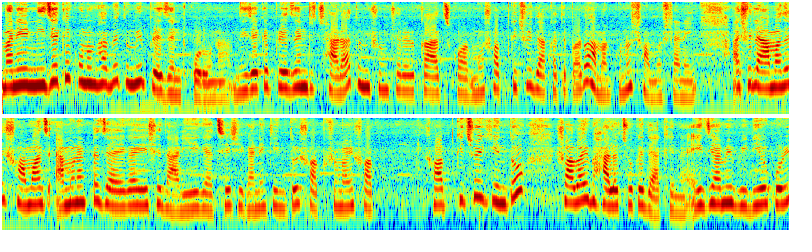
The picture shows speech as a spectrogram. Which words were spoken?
মানে নিজেকে কোনোভাবে তুমি প্রেজেন্ট করো না। নিজেকে প্রেজেন্ট ছাড়া তুমি সংসারের কাজ, কর্ম সব কিছুই দেখাতে পারো, আমার কোনো সমস্যা নেই। আসলে আমাদের সমাজ এমন একটা জায়গায় এসে দাঁড়িয়ে গেছে, সেখানে কিন্তু সবসময় সব সব কিছুই কিন্তু সবাই ভালো চোখে দেখে না। এই যে আমি ভিডিও করি,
